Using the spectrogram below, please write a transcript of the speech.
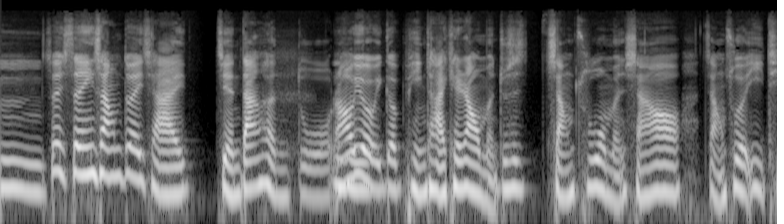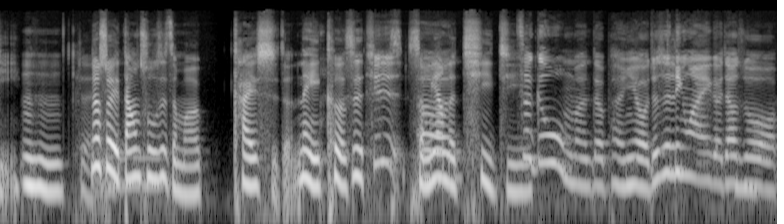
嗯，所以声音相对起来简单很多，然后又有一个平台可以让我们就是讲出我们想要讲出的议题，嗯哼，对。那所以当初是怎么？开始的那一刻是其实什么样的契机？这跟我们的朋友就是另外一个叫做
